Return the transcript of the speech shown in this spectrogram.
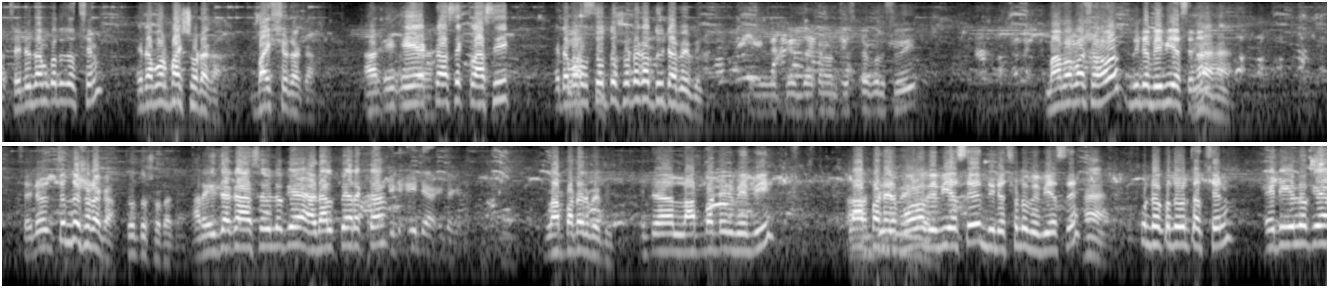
আচ্ছা এটার দাম কত যাচ্ছেন? এটা বড় বাইশশো টাকা। বাইশশো টাকা। আর এই একটা আছে ক্লাসিক এটা বড়। চোদ্দশো টাকা দুইটা বেবি দেখানোর চেষ্টা করছি। মা বাবা সহ দুইটা বেবি আছে না? হ্যাঁ হ্যাঁ। সেটা চোদ্দশো টাকা। চোদ্দশো টাকা। আর এই জায়গা আছে হইল গিয়ে অ্যাডাল্ট পেয়ার একটা। এটা এটা এটা লাভ বাটার বেবি এটা লাভ বাটের বেবি লাভ বাটের বড় বেবি আছে দুইটা ছোট বেবি আছে। হ্যাঁ। কোনটা কত করে চাচ্ছেন? এটি হলো গিয়ে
